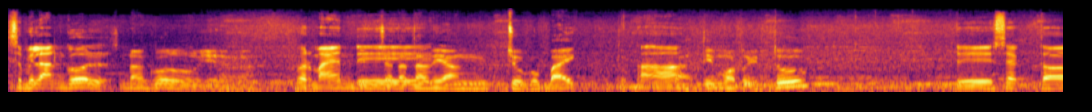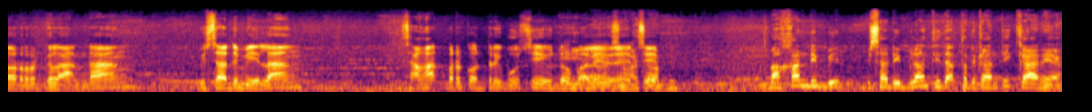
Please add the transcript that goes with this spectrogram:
9 gol. 9 gol ya. Bermain di Catatan yang cukup baik untuk Ah. Bahdim waktu itu. di sektor gelandang bisa dibilang sangat berkontribusi untuk Iya, Bali United. sangat-sangat. Bahkan dibi- bisa dibilang tidak tergantikan ya.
